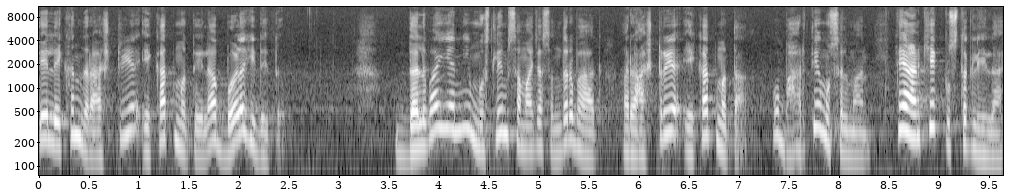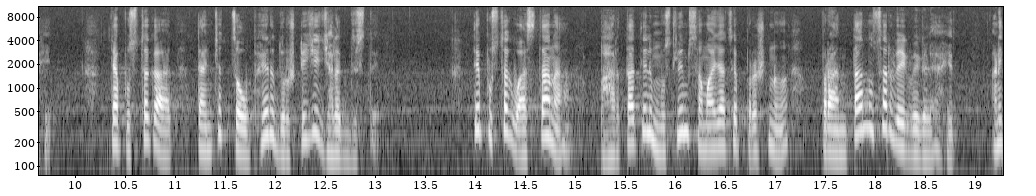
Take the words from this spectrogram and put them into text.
ते लेखन राष्ट्रीय एकात्मतेला बळही देतं. दलवाई यांनी मुस्लिम समाजासंदर्भात राष्ट्रीय एकात्मता व भारतीय मुसलमान हे आणखी एक पुस्तक लिहिलं आहे. त्या पुस्तकात त्यांच्या चौफेर दृष्टीची झलक दिसते. ते पुस्तक वाचताना भारतातील मुस्लिम समाजाचे प्रश्न प्रांतानुसार वेगवेगळे आहेत आणि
